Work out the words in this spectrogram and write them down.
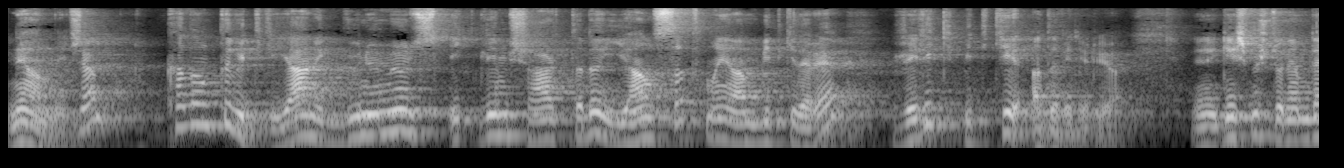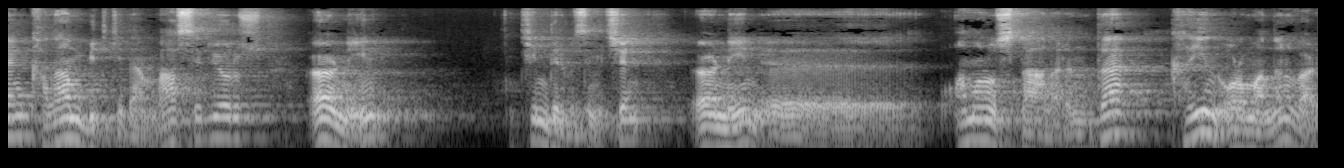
ne anlayacağım? Kalıntı bitki yani günümüz iklim şartları yansıtmayan bitkilere relik bitki adı veriliyor. Ee, geçmiş dönemden kalan bitkiden bahsediyoruz. Örneğin kimdir bizim için? Örneğin e, Amanos dağlarında kayın ormanları var.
